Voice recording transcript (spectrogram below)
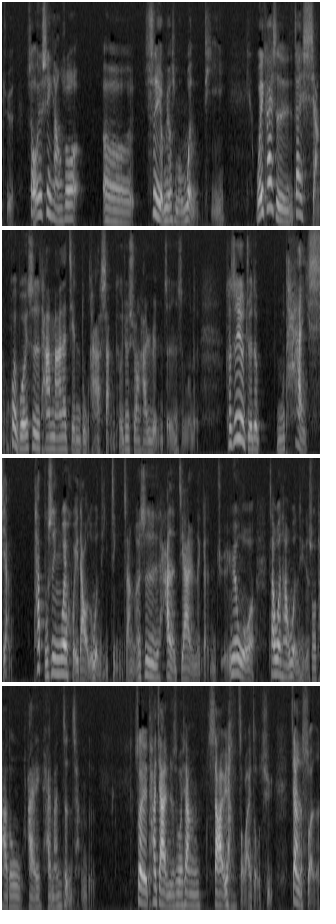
觉，所以我就心想说，呃，是有没有什么问题？我一开始在想，会不会是他妈在监督他上课，就希望他认真什么的，可是又觉得不太像。他不是因为回答我的问题紧张，而是他的家人的感觉。因为我在问他问题的时候，他都还还蛮正常的，所以他家人就是会像鲨鱼一样走来走去，这样就算了。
